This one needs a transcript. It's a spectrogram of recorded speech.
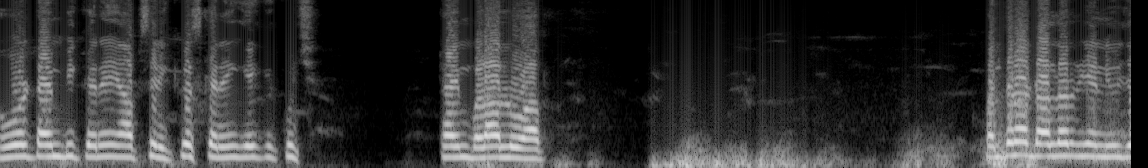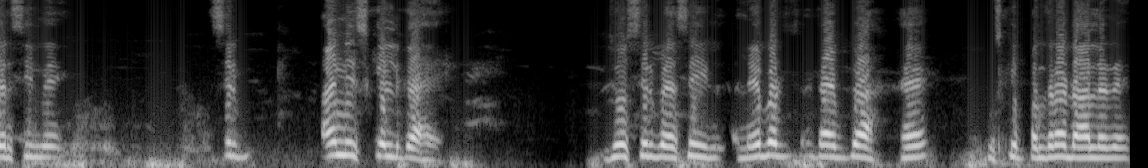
ओवर टाइम भी करें, आपसे रिक्वेस्ट करेंगे कि कुछ टाइम बढ़ा लो आप। पंद्रह डॉलर या न्यू जर्सी में सिर्फ़ अनस्किल्ड का है, जो सिर्फ़ ऐसे ही लेबर टाइप का है, उसके पंद्रह डॉलर है।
